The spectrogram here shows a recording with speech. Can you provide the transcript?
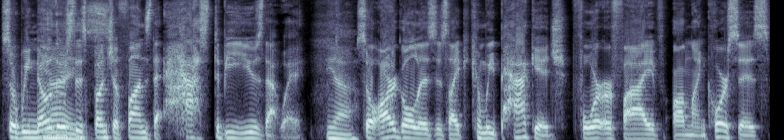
So we know there's this bunch of funds that has to be used that way. Yeah. So our goal is is like, can we package four or five online courses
